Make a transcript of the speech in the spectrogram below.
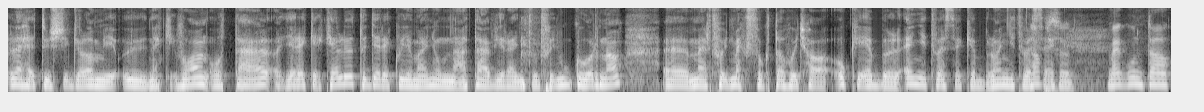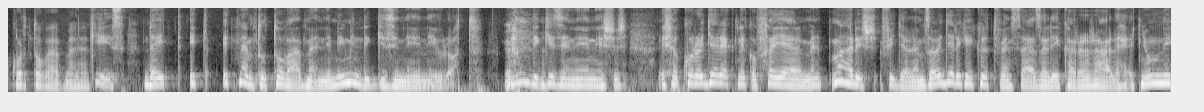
lehetőséggel, ami ő neki van, ott áll a gyerekek előtt, a gyerek ugye már nyomná a távirányítót, hogy ugorna, eh, mert hogy megszokta, hogy ha oké, okay, ebből ennyit veszek, ebből annyit veszek. Abszolút. Megunta, akkor tovább mehet. Kész. De itt, itt, itt nem tud tovább menni, még mindig Gizi néni ül ott. Mindig Gizi néni, és, és akkor a gyereknek a feje elmegy, már is figyelemzavar, a gyerekek 50%-ára rá lehet nyomni,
